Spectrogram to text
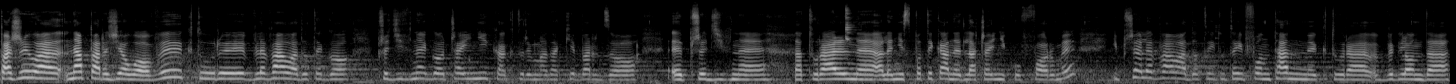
parzyła napar ziołowy, który wlewała do tego przedziwnego czajnika, który ma takie bardzo e, przedziwne, naturalne, ale niespotykane dla czajników formy i przelewała do tej tutaj fontanny, która wygląda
